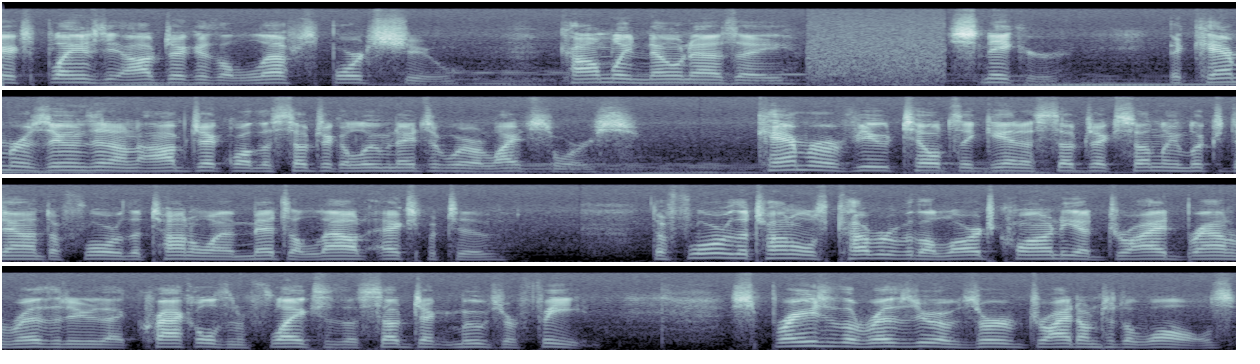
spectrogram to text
explains the object is a left sports shoe, commonly known as a sneaker. The camera zooms in on the object while the subject illuminates it with a light source. Camera view tilts again as subject suddenly looks down at the floor of the tunnel and emits a loud expletive. The floor of the tunnel is covered with a large quantity of dried brown residue that crackles and flakes as the subject moves her feet. Sprays of the residue observed dried onto the walls.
